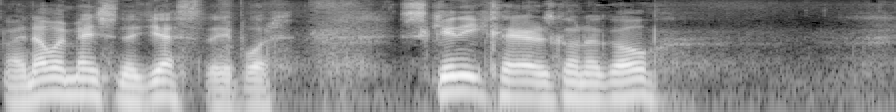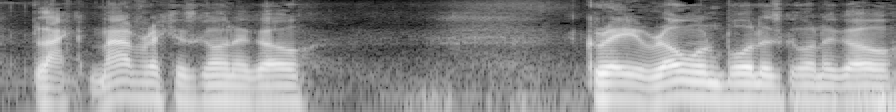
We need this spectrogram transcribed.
I know I mentioned it yesterday, but Skinny Claire is going to go. Black Maverick is going to go. Grey roan Bull is going to go,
